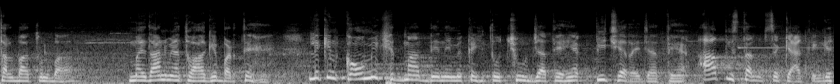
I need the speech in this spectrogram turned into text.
तलबा तलबा मैदान में तो आगे बढ़ते हैं, लेकिन कौमी खिदमत देने में कहीं तो छूट जाते हैं या पीछे रह जाते हैं। आप इस ताल्लुक से क्या कहेंगे?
